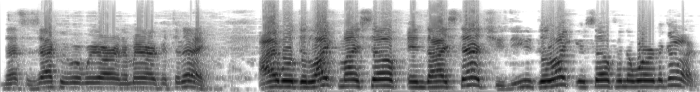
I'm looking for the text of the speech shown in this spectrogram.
That's exactly where we are in America today. I will delight myself in thy statutes. Do you delight yourself in the word of God?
